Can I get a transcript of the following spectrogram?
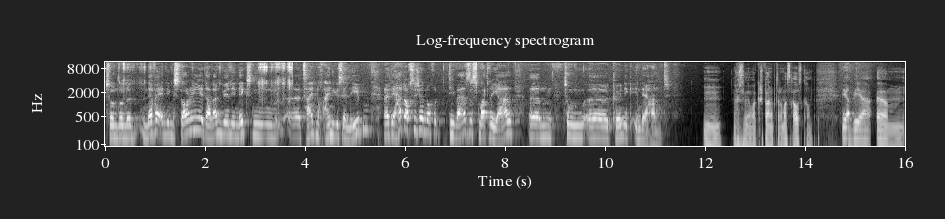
so, so eine never-ending Story. Da werden wir in der nächsten äh, Zeit noch einiges erleben. Äh, der hat auch sicher noch diverses Material ähm, zum äh, König in der Hand. Mhm. Da sind wir mal gespannt, ob da noch was rauskommt. Ja. Wer ähm,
